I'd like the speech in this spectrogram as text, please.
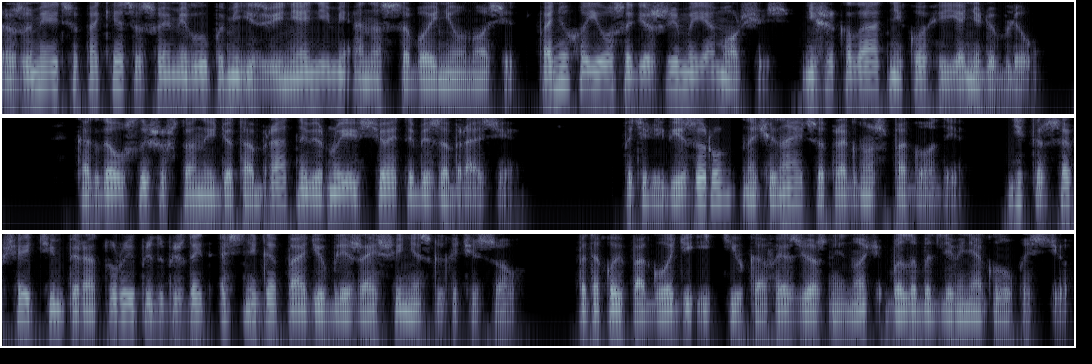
Разумеется, пакет со своими глупыми извинениями она с собой не уносит. Понюхая его содержимое, я морщусь. Ни шоколад, ни кофе я не люблю. Когда услышу, что она идет обратно, верну ей все это безобразие. По телевизору начинается прогноз погоды. Диктор сообщает температуру и предупреждает о снегопаде в ближайшие несколько часов. По такой погоде идти в кафе «Звездная ночь» было бы для меня глупостью.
